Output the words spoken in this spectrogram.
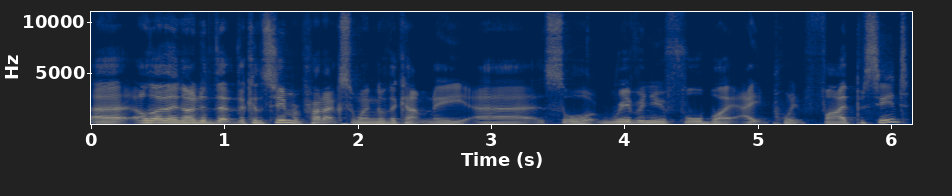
Uh, although they noted that the consumer products wing of the company uh, saw revenue fall by 8.5%.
